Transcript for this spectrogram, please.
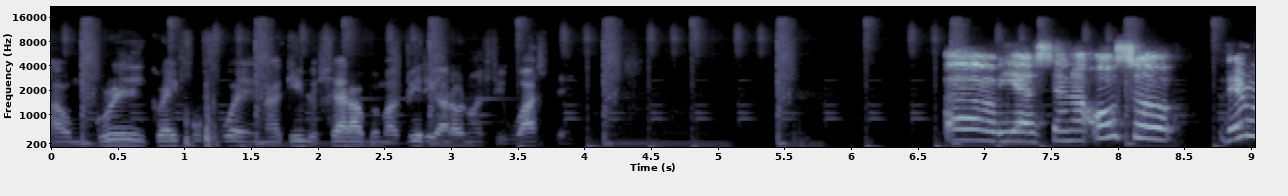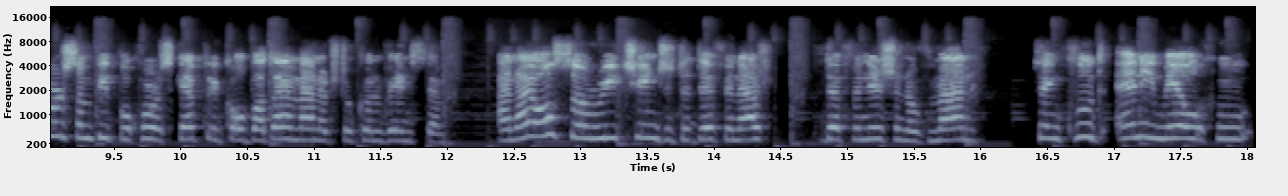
I'm really grateful for it, and I gave you a shout out in my video. I don't know if you watched it. Oh yes, and I also there were some people who were skeptical, but I managed to convince them. And I also rechanged the definition definition of man to include any male who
